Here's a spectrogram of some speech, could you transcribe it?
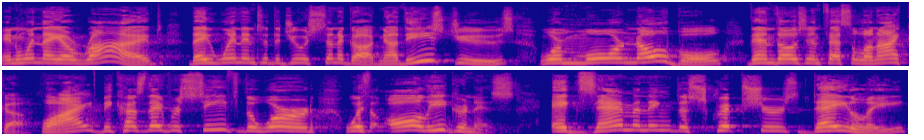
And when they arrived, they went into the Jewish synagogue. Now, these Jews were more noble than those in Thessalonica. Why? Because they received the word with all eagerness, examining the scriptures daily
